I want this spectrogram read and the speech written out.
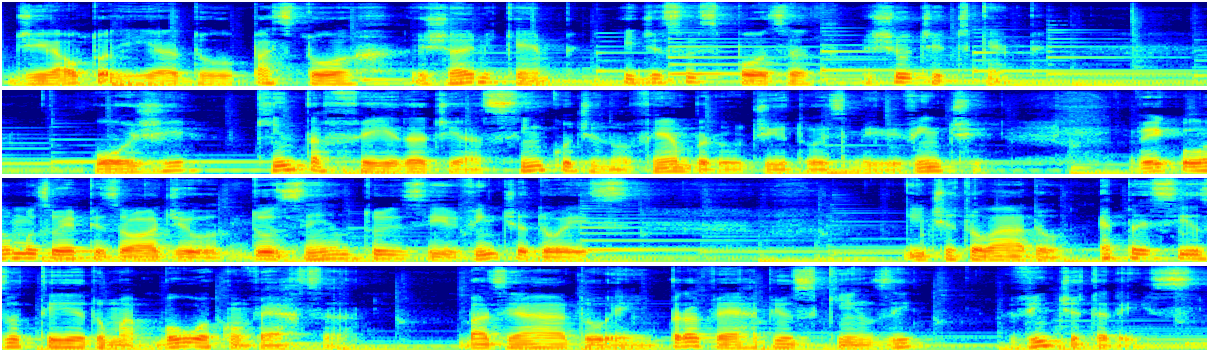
de autoria do pastor Jaime Kemp e de sua esposa Judith Kemp. Hoje, quinta-feira, dia 5 de novembro de 2020, veiculamos o episódio 222, intitulado É Preciso Ter uma Boa Conversa, baseado em Provérbios 15, 23.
